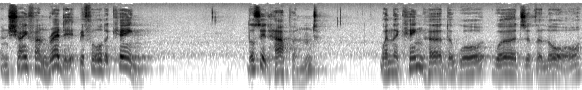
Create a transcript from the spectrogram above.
And Shaphan read it before the king. Thus it happened, when the king heard the words of the law,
